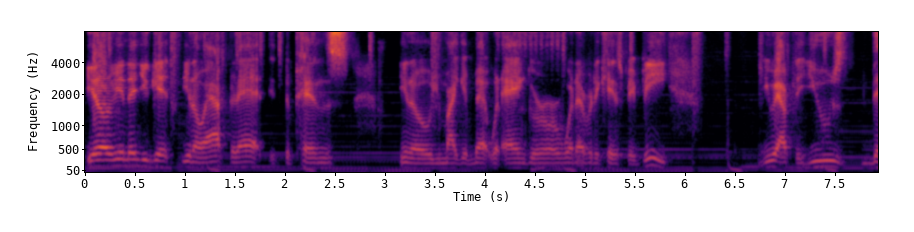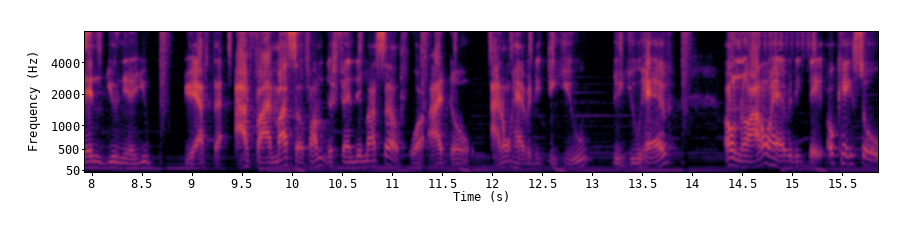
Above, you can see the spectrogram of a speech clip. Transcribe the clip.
You know what I mean? Then you get you know after that it depends. You know you might get met with anger or whatever the case may be. You have to use then you know you you have to. I find myself I'm defending myself. Well, I don't I don't have anything. You? Do you have? Oh no, I don't have anything. Okay, so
